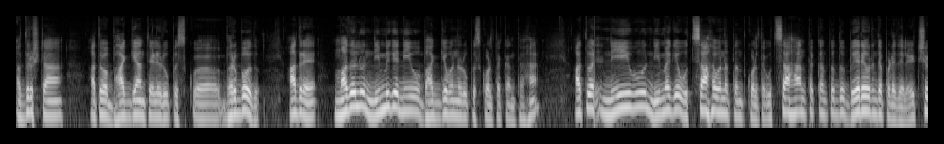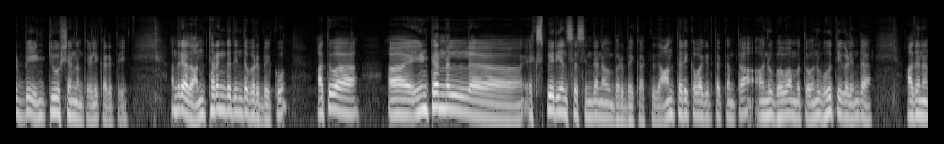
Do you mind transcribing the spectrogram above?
ಅದೃಷ್ಟ ಅಥವಾ ಭಾಗ್ಯ ಅಂತೇಳಿ ರೂಪಿಸ್ಕೊ, ಬರ್ಬೋದು. ಆದರೆ ಮೊದಲು ನಿಮಗೆ ನೀವು ಭಾಗ್ಯವನ್ನು ರೂಪಿಸ್ಕೊಳ್ತಕ್ಕಂತಹ ಅಥವಾ ನೀವು ನಿಮಗೆ ಉತ್ಸಾಹವನ್ನು ತಂದುಕೊಳ್ತೇವೆ ಉತ್ಸಾಹ ಅಂತಕ್ಕಂಥದ್ದು ಬೇರೆಯವರಿಂದ ಪಡೆಯೋದಿಲ್ಲ ಇಟ್ ಶುಡ್ ಬಿ ಇಂಟ್ಯೂಷನ್ ಅಂತ ಹೇಳಿ ಕರಿತೀವಿ. ಅಂದರೆ ಅದು ಅಂತರಂಗದಿಂದ ಬರಬೇಕು. ಅಥವಾ ಇಂಟರ್ನಲ್ ಎಕ್ಸ್ಪೀರಿಯನ್ಸಸ್ಸಿಂದ ನಾವು ಬರಬೇಕಾಗ್ತದೆ. ಆಂತರಿಕವಾಗಿರ್ತಕ್ಕಂಥ ಅನುಭವ ಮತ್ತು ಅನುಭೂತಿಗಳಿಂದ ಅದನ್ನು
